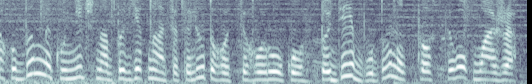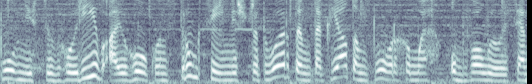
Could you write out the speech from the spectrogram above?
годинник у ніч на 19 лютого цього року. Тоді будинок профспілок майже повністю згорів, а його конструкції між четвертим та п'ятим поверхами обвалилися.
